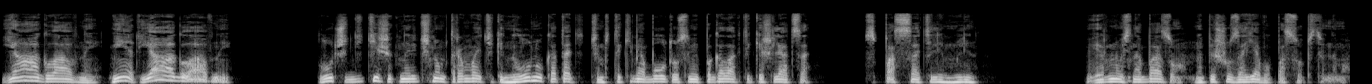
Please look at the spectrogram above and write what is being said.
Я главный! Нет, я главный! Лучше детишек на речном трамвайчике на Луну катать, чем с такими оболтусами по галактике шляться!» Спасатели, млин. Вернусь на базу, напишу заяву по собственному.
